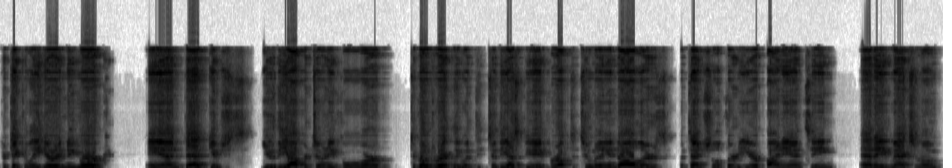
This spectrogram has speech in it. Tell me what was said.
particularly here in New York, and that gives you the opportunity for to go directly with the, to the SBA for up to $2 million, potential 30-year financing, at a maximum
